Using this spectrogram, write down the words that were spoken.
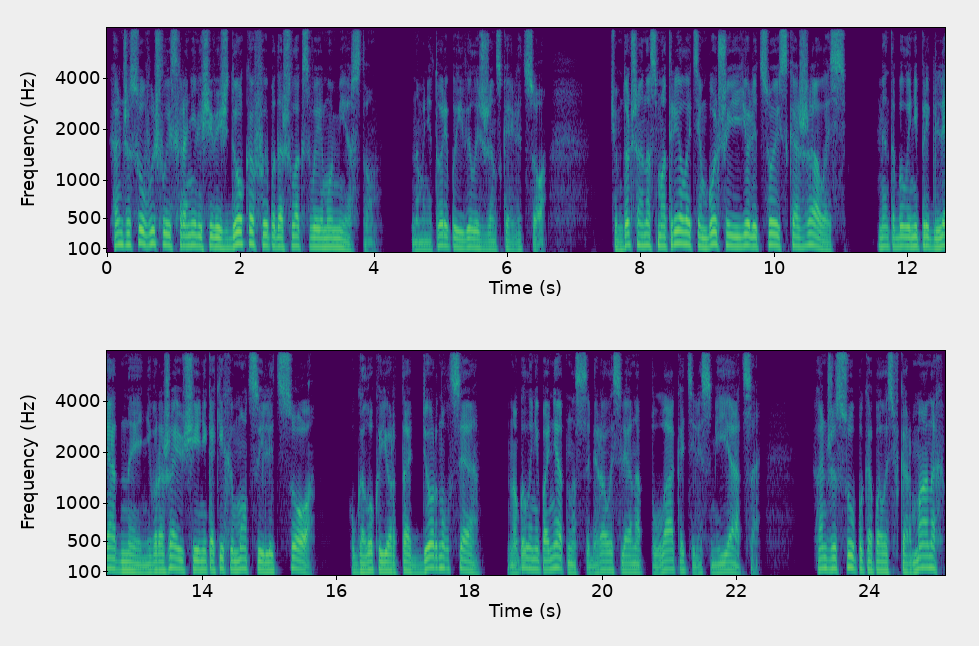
Хан Джесу вышла из хранилища вещдоков и подошла к своему месту. На мониторе появилось женское лицо. Чем дольше она смотрела, тем больше ее лицо искажалось. Это было неприглядное, не выражающее никаких эмоций лицо. Уголок ее рта дернулся, но было непонятно, собиралась ли она плакать или смеяться. Ханджису покопалась в карманах,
